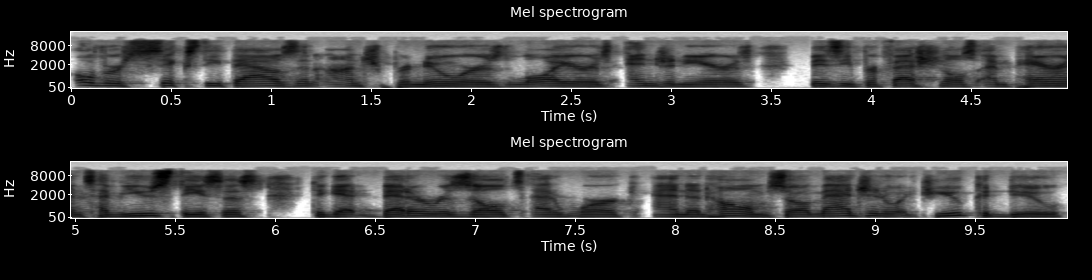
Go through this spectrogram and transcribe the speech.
Over 60,000 entrepreneurs, lawyers, engineers, busy professionals, and parents have used Thesis to get better results at work and at home. So imagine what you could do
